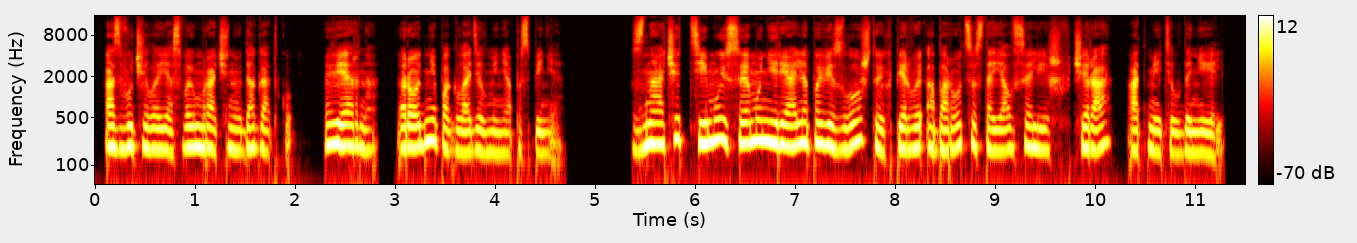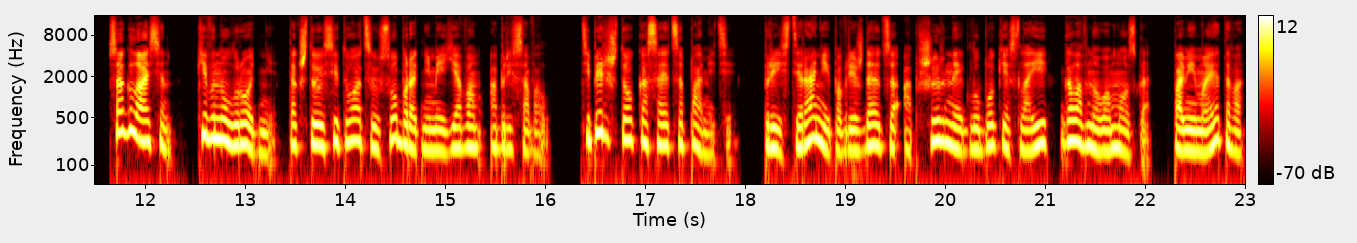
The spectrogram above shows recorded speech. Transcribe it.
— озвучила я свою мрачную догадку. «Верно», — Родни погладил меня по спине. «Значит, Тиму и Сэму нереально повезло, что их первый оборот состоялся лишь вчера», — отметил Даниэль. «Согласен», — кивнул Родни, «так что ситуацию с оборотнями я вам обрисовал. Теперь что касается памяти. При стирании повреждаются обширные глубокие слои головного мозга. Помимо этого,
